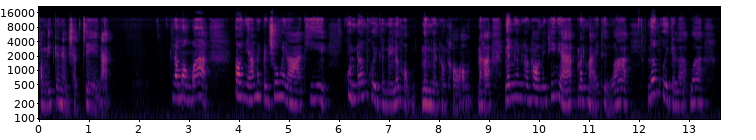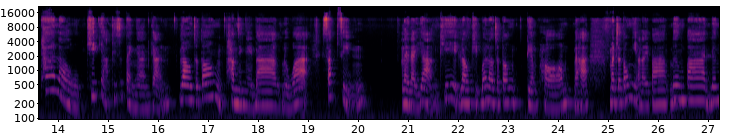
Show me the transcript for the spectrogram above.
คอมมิตกันอย่างชัดเจนอะเรามองว่า ตอนนี้มันเป็นช่วงเวลาที่คุณเริ่มคุยกันในเรื่องของเงินเงินทองทองนะคะ เงินเงินทองทองในที่เนี้ยมันหมายถึงว่าเริ่มคุยกันแล้วว่า ถ้าเราคิดอยากที่จะแต่งงานกัน เราจะต้องทำยังไงบ้าง หรือว่าทรัพย์สิน หลาย ๆ อย่างที่เราคิดว่าเราจะต้องเตรียมพร้อมนะคะ มันจะต้องมีอะไรบ้าง เรื่องบ้าน เรื่อง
